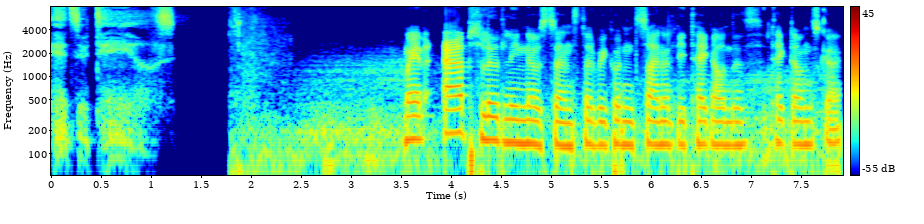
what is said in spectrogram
Heads or tails? Made absolutely no sense that we couldn't silently take out this take down this guy.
